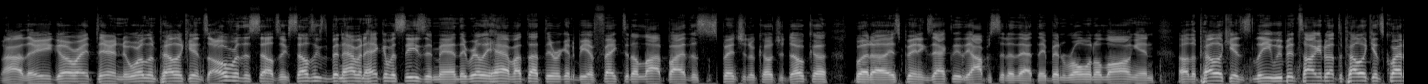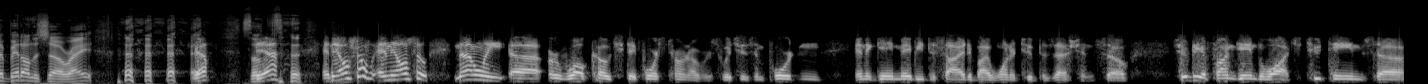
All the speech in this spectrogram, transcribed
Wow, there you go, right there. New Orleans Pelicans over the Celtics. Celtics have been having a heck of a season, man. They really have. I thought they were going to be affected a lot by the suspension of Coach Udoka, but uh, it's been exactly the opposite of that. They've been rolling along, and uh, the Pelicans, Lee, we've been talking about the Pelicans quite a bit on the show, right? yep. So, yeah, and they also and they also not only uh, are well coached, they force turnovers, which is important in a game maybe decided by one or two possessions. So should be a fun game to watch. Two teams. Uh,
